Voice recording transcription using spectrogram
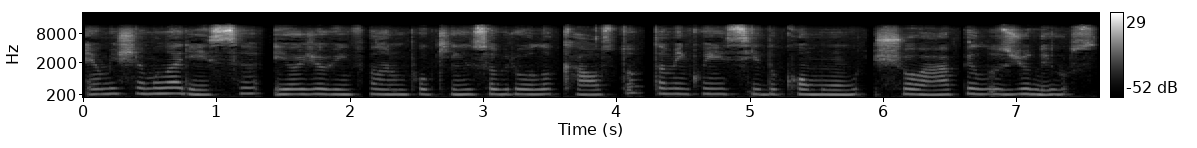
Eu me chamo Larissa e hoje eu vim falar um pouquinho sobre o Holocausto, também conhecido como Shoah pelos judeus,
